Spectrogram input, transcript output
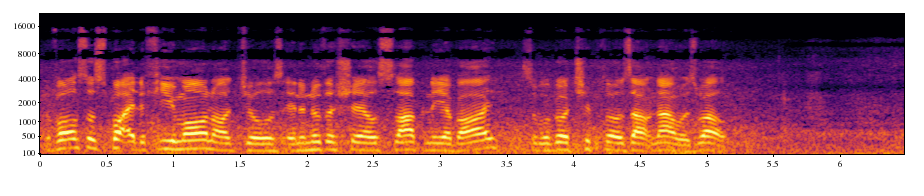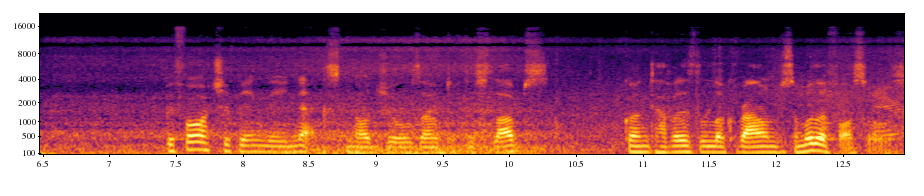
We've also spotted a few more nodules in another shale slab nearby, so we'll go chip those out now as well. Before chipping the next nodules out of the slabs, I'm going to have a little look round for some other fossils.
